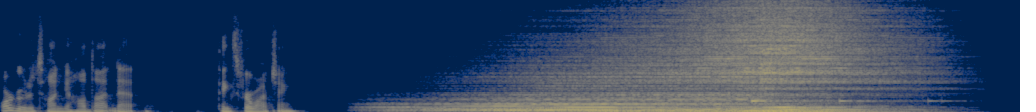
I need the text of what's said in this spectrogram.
or go to tanyahall.net. Thanks for watching.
